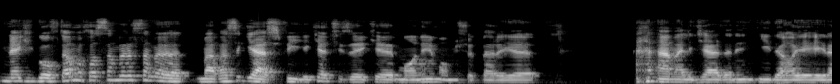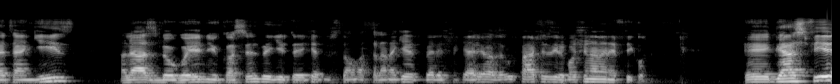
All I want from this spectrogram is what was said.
اینه که گفتم می‌خواستم برسم به مبحث گسفی یکی از چیزایی که مانع ما می‌شد برای عملی کردن این ایده های حیرت انگیز حالا از لوگوی نیوکاسل بگیر تا یکی دوستان مثلا اگه بلش می‌کردی حاضر بود فرش زیر پاشون هم NFT کنه. گسفی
